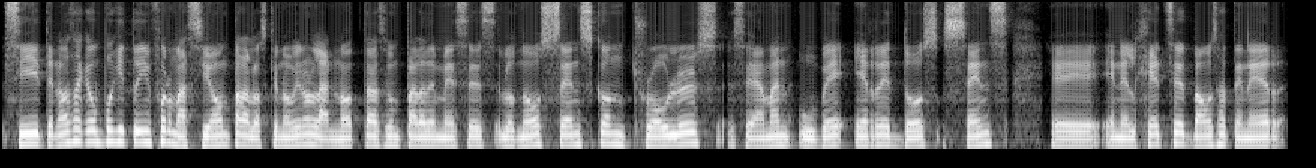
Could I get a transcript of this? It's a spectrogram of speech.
Sí, tenemos acá un poquito de información para los que no vieron la nota hace un par de meses. Los nuevos Sense Controllers se llaman VR2 Sense. Eh, en el headset vamos a tener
